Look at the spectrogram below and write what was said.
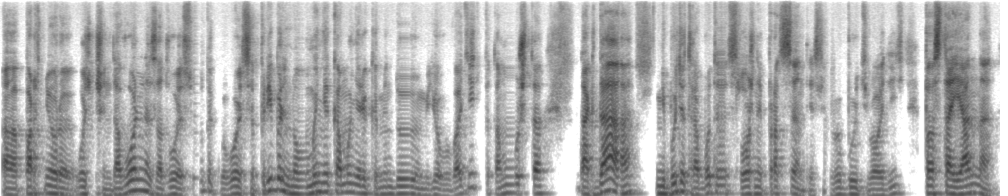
А, партнеры очень довольны, за двое суток выводится прибыль, но мы никому не рекомендуем ее выводить, потому что тогда не будет работать сложный процент, если вы будете выводить постоянно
